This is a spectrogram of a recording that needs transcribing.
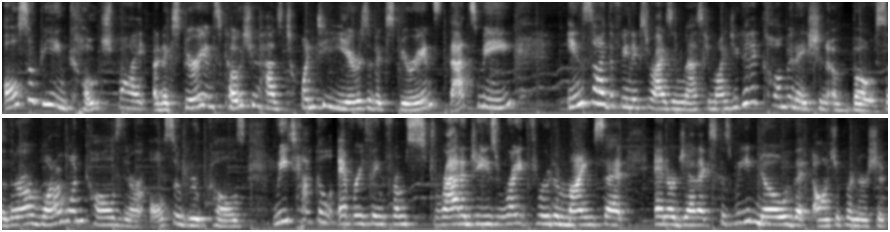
also being coached by an experienced coach who has 20 years of experience, that's me Inside the Phoenix Rising Mastermind, you get a combination of both. So there are one on one calls, there are also group calls. We tackle everything from strategies right through to mindset, energetics, because we know that entrepreneurship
